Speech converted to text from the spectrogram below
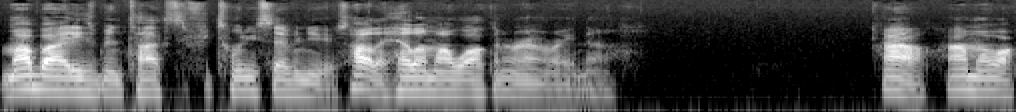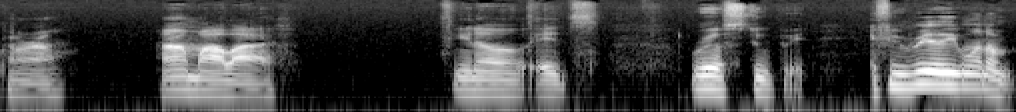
my body's been toxic for 27 years. How the hell am I walking around right now? How? How am I walking around? How am I alive? You know, it's real stupid. if you really want to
